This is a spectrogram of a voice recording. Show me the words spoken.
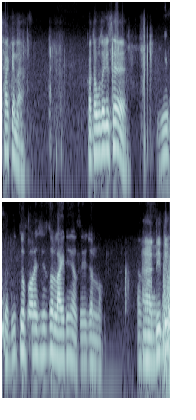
থাকে না। কথা বোঝা গেছে? জি স্যার দ্বিতীয় পরিস্থিতি তো লাইটিং আছে এই জন্য হ্যাঁ দ্বিতীয়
